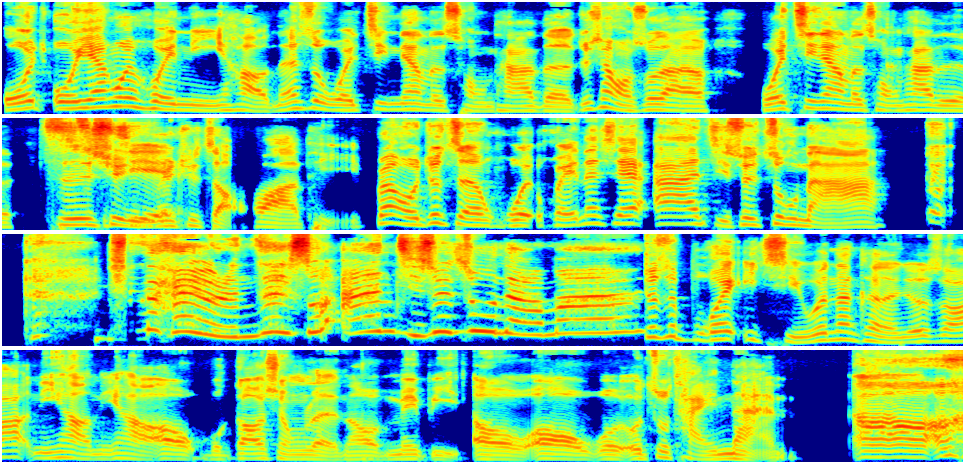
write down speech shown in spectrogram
我我一样会回你好，但是我会尽量的从他的，就像我说的，我会尽量的从他的资讯里面去找话题，不然我就只能回回那些安安几岁住哪。现在还有人在说安安几岁住哪吗？就是不会一起问，那可能就是说你好你好哦，我高雄人哦，maybe 哦哦，我我住台南。哦哦哦，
